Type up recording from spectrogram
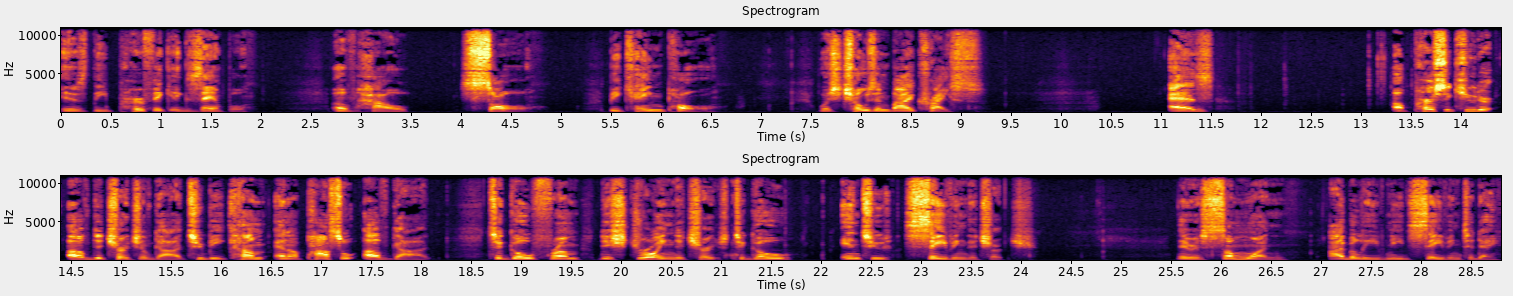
is the perfect example of how Saul became Paul, was chosen by Christ as a persecutor of the church of God to become an apostle of God, to go from destroying the church to go into saving the church. There is someone I believe needs saving today.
